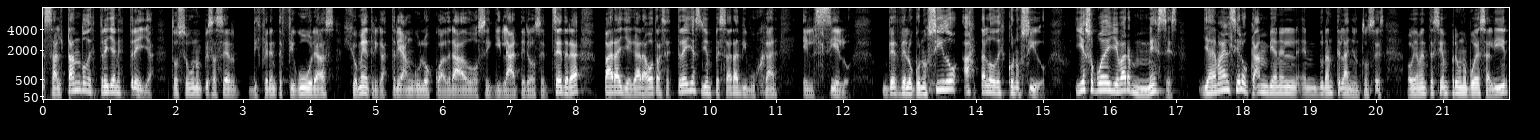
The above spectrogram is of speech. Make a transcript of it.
saltando de estrella en estrella. Entonces uno empieza a hacer diferentes figuras geométricas, triángulos, cuadrados, equiláteros, etcétera, para llegar a otras estrellas y empezar a dibujar el cielo, desde lo conocido hasta lo desconocido. Y eso puede llevar meses, Y además el cielo cambia durante el año, entonces obviamente siempre uno puede salir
